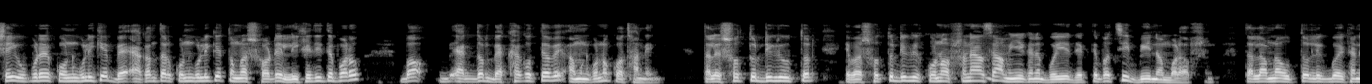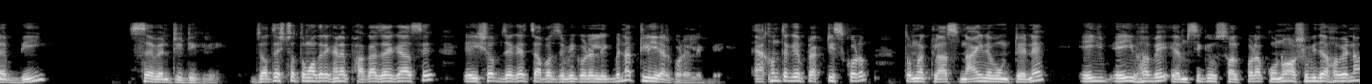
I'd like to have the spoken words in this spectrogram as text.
সেই উপরের কোণগুলিকে একান্তর কোণগুলিকে তোমরা শর্টে লিখে দিতে পারো বা একদম ব্যাখ্যা করতে হবে, এমন কোনো কথা নেই। তাহলে সত্তর ডিগ্রি উত্তর। এবার সত্তর ডিগ্রি কোন অপশনে আছে? আমি এখানে বইয়ে দেখতে পাচ্ছি বি নম্বর অপশন তাহলে আমরা উত্তর লিখব এখানে বি সেভেন্টি ডিগ্রি। যথেষ্ট তোমাদের এখানে ফাঁকা জায়গা আছে, এই সব জায়গায় চাপাচাপি করে লিখবে না ক্লিয়ার করে লিখবে। এখন থেকে প্র্যাকটিস করো। তোমরা ক্লাস নাইন এবং টেনে এই, এইভাবে এমসিকিউ সলভ করা কোনো অসুবিধা হবে না।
